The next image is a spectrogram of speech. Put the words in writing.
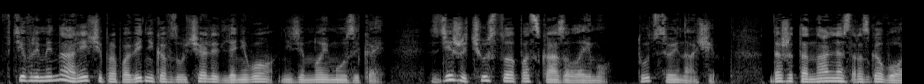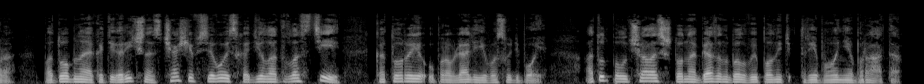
В те времена речи проповедников звучали для него неземной музыкой. Здесь же чувство подсказывало ему: тут все иначе. Даже тональность разговора, подобная категоричность чаще всего исходила от властей, которые управляли его судьбой. А тут получалось, что он обязан был выполнить требования брата.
